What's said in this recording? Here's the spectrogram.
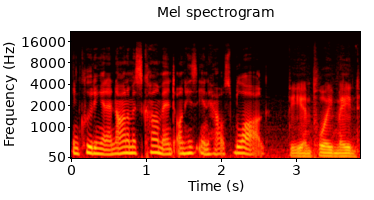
including an anonymous comment on his in house blog. The employee made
